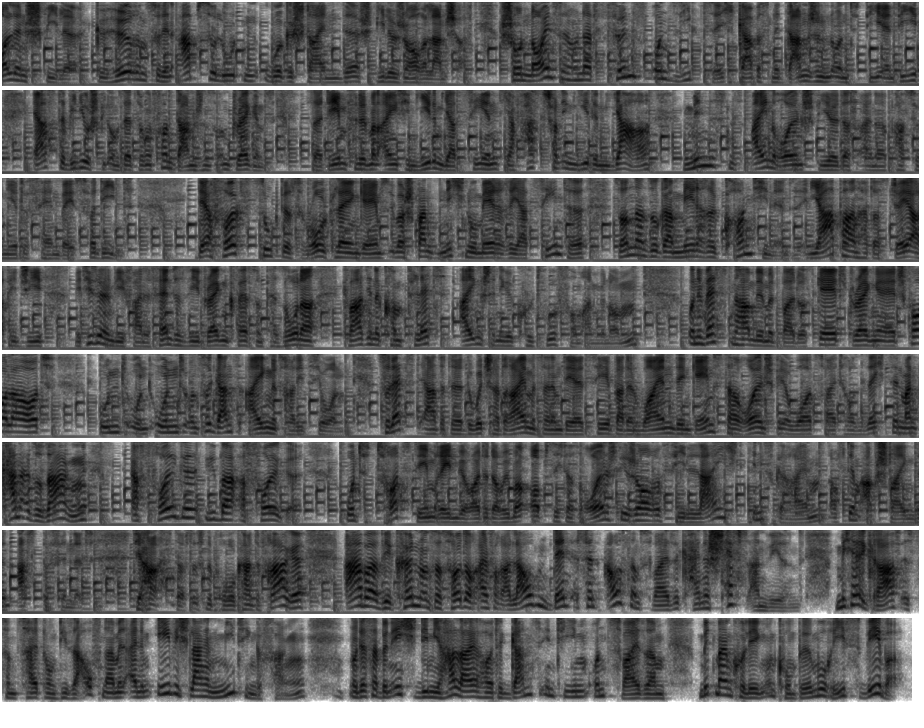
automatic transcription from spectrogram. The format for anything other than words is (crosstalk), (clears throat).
Rollenspiele gehören zu den absoluten Urgesteinen der Spielegenre-Landschaft. Schon 1975 gab es mit Dungeon und D&D erste Videospielumsetzungen von Dungeons und Dragons. Seitdem findet man eigentlich in jedem Jahrzehnt, ja fast schon in jedem Jahr, mindestens ein Rollenspiel, das eine passionierte Fanbase verdient. Der Erfolgszug des Role-Playing-Games überspannt nicht nur mehrere Jahrzehnte, sondern sogar mehrere Kontinente. In Japan hat das JRPG mit Titeln wie Final Fantasy, Dragon Quest und Persona quasi eine komplett eigenständige Kulturform angenommen. Und im Westen haben wir mit Baldur's Gate, Dragon Age, Fallout und, und, und unsere ganz eigene Tradition. Zuletzt erntete The Witcher 3 mit seinem DLC Blood and Wine den GameStar Rollenspiel Award 2016. Man kann also sagen, Erfolge über Erfolge. Und trotzdem reden wir heute darüber, ob sich das Rollenspielgenre vielleicht insgeheim auf dem absteigenden Ast befindet. Tja, das ist eine provokante Frage, aber wir können uns das heute auch einfach erlauben, denn es sind ausnahmsweise keine Chefs anwesend. Michael Graf ist zum Zeitpunkt dieser Aufnahme in einem ewig langen Meeting gefangen und deshalb bin ich, Demi Hallei, heute ganz intim und zweisam mit meinem Kollegen und Kumpel Maurice Weber.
